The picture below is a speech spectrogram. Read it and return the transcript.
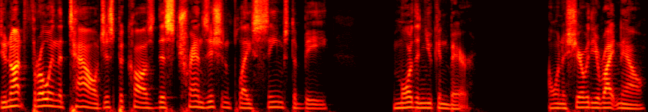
Do not throw in the towel just because this transition place seems to be more than you can bear. I want to share with you right now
